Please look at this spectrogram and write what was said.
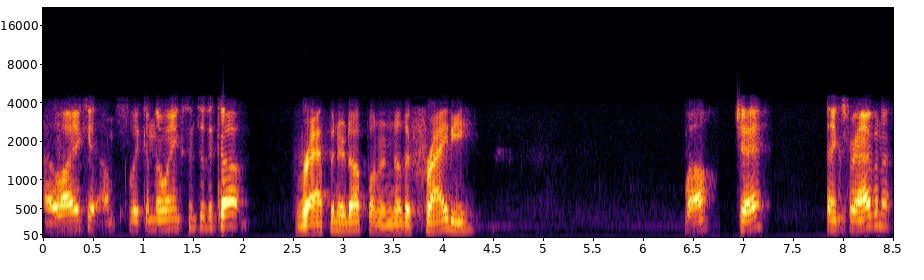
I like it. I'm flicking the winks into the cup. Wrapping it up on another Friday. Well, Jay, thanks for having us.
